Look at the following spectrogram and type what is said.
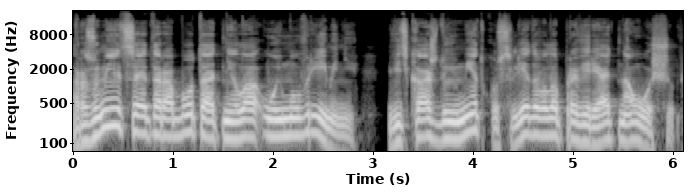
Разумеется, эта работа отняла уйму времени, ведь каждую метку следовало проверять на ощупь,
